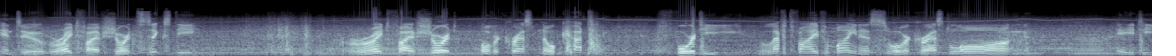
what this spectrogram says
into right five short, 60. Right five short, over crest, no cut. 40. Left five minus, over crest, long. 80.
